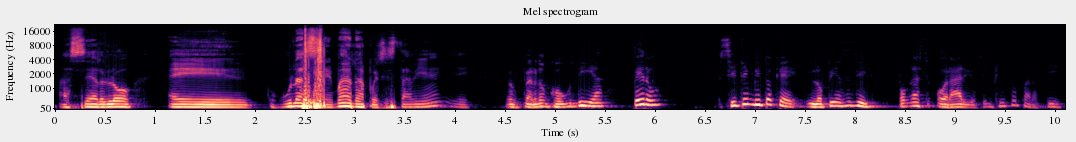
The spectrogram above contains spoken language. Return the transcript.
hacerlo eh, con una semana, pues está bien, eh, perdón, con un día, pero sí te invito a que lo pienses y pongas horarios, incluso para ti.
